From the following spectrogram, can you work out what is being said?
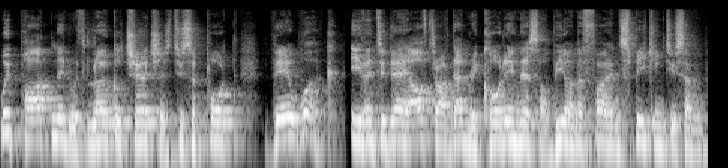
we partnered with local churches to support their work. Even today, after I've done recording this, I'll be on the phone speaking to some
